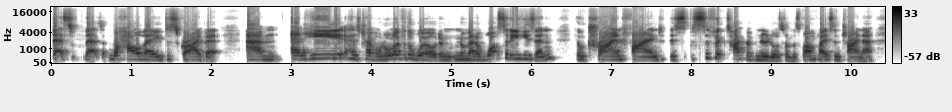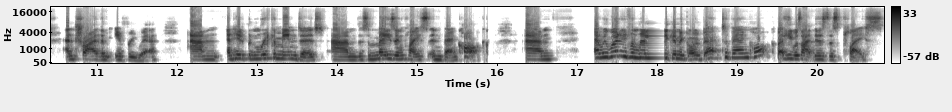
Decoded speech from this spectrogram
That's that's how they describe it. Um, and he has traveled all over the world. And no matter what city he's in, he'll try and find this specific type of noodles from this one place in China and try them everywhere. Um, and he'd been recommended um, this amazing place in Bangkok. Um, and we weren't even really going to go back to Bangkok, but he was like, there's this place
